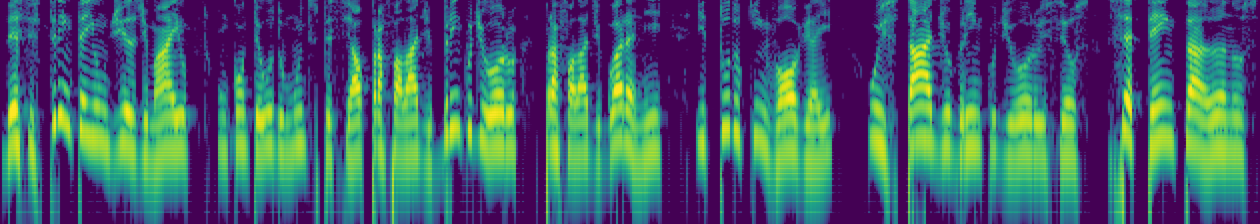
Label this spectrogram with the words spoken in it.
desses 31 dias de maio, um conteúdo muito especial para falar de Brinco de Ouro, para falar de Guarani e tudo que envolve aí o Estádio Brinco de Ouro e seus 70 anos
